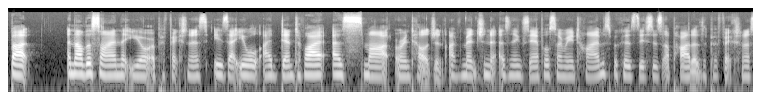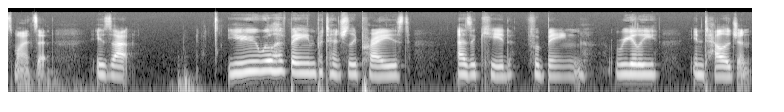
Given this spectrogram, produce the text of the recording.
But Another sign that you're a perfectionist is that you will identify as smart or intelligent. I've mentioned it as an example so many times because this is a part of the perfectionist mindset. Is that you will have been potentially praised as a kid for being really intelligent.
